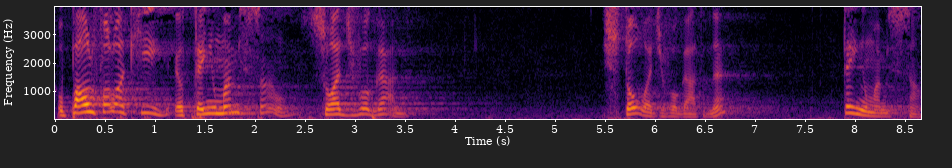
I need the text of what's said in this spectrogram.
O Paulo falou aqui: eu tenho uma missão, sou advogado. Estou advogado, né? Tenho uma missão.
